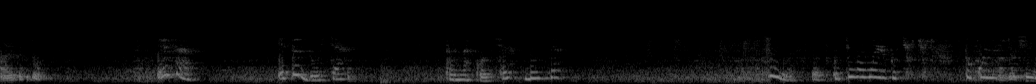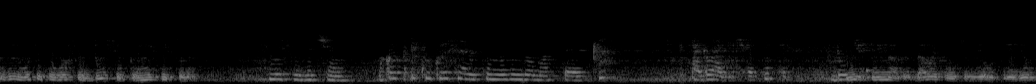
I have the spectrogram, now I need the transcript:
А это кто? Это? Это Дуся. Познакомься, Дуся. Кинь вас сотку, ты маленькую, чуть-чуть, А спокойно. зачем вы вот эту вашу Дусю принесли сюда? В смысле, зачем? А как такую красавицу можно дома оставить? а? Погладить хотите? Дуся? Нет, не надо. Давайте лучше делу перейдем.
